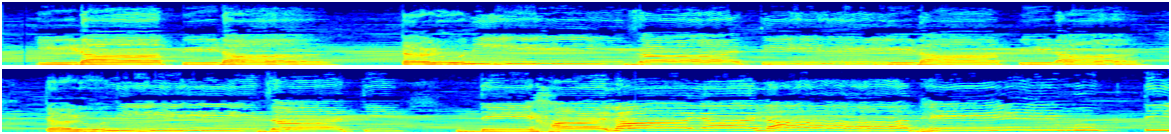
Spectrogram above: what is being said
इडा पिडा टळुनी जाती इडा पिडा टळुनी जाती देहाला याला भे मुक्ती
